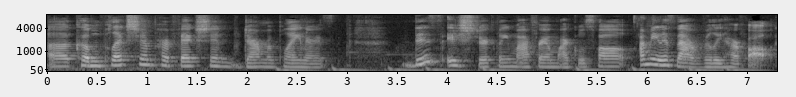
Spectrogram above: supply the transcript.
uh complexion perfection dermaplaners this is strictly my friend Michael's fault. I mean, it's not really her fault.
